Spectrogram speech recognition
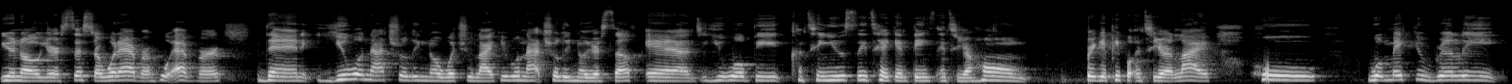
you know, your sister, whatever, whoever, then you will naturally know what you like. You will naturally know yourself, and you will be continuously taking things into your home, bringing people into your life who will make you really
